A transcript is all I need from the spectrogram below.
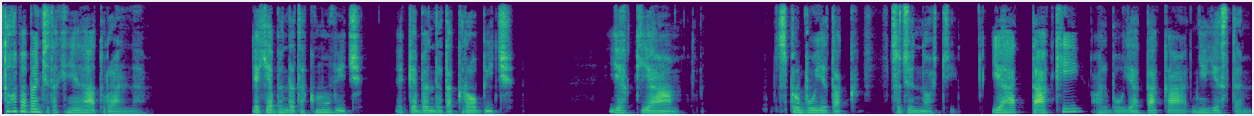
To chyba będzie takie nienaturalne. Jak ja będę tak mówić, jak ja będę tak robić, jak ja spróbuję tak w codzienności. Ja taki albo ja taka nie jestem.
